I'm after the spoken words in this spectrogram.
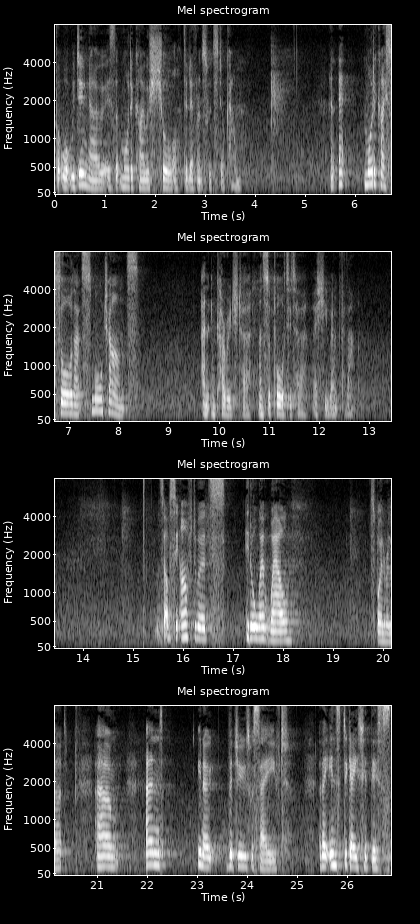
But what we do know is that Mordecai was sure deliverance would still come. And Mordecai saw that small chance and encouraged her and supported her as she went for that. So, obviously, afterwards, it all went well. Spoiler alert. Um, and, you know, the Jews were saved. They instigated this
